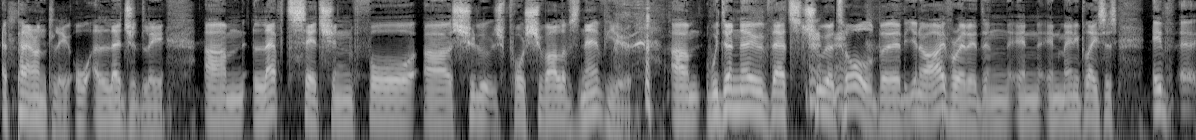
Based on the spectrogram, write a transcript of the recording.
apparently or allegedly, um, left Sechen for uh, for Shuvalov's nephew. Um, we don't know if that's true at all, but you know, I've read it in, in, in many places. If uh,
